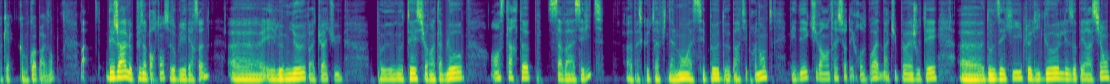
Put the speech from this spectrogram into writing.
Ok, comme quoi par exemple? Déjà, le plus important, c'est d'oublier personne. Euh, et le mieux, bah, tu vois, tu peux noter sur un tableau. En startup, ça va assez vite. euh, parce que tu as finalement assez peu de parties prenantes. Mais dès que tu vas rentrer sur des grosses boîtes, bah, tu peux ajouter euh, d'autres équipes, le legal, les opérations.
